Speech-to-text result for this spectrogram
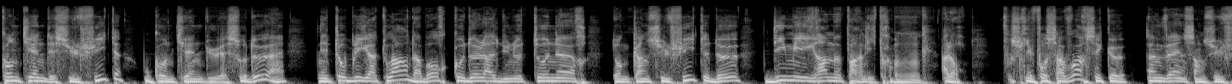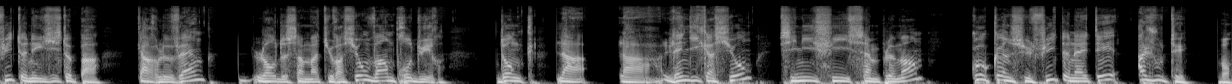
contient des sulfites ou contient du SO2, hein, n'est obligatoire d'abord qu'au-delà d'une teneur donc en sulfite de 10 mg par litre. Mhm. Alors, ce qu'il faut savoir, c'est que un vin sans sulfite n'existe pas, car le vin, lors de sa maturation, va en produire. Donc, la- l'indication signifie simplement qu'aucun sulfite n'a été ajouté. Bon,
